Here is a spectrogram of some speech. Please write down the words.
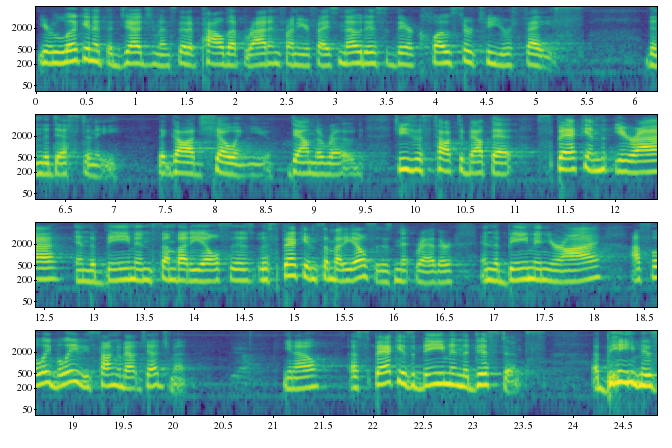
You're looking at the judgments that have piled up right in front of your face. Notice they're closer to your face than the destiny that God's showing you down the road. Jesus talked about that speck in your eye and the beam in somebody else's, the speck in somebody else's, rather, and the beam in your eye. I fully believe he's talking about judgment. Yeah. You know, a speck is a beam in the distance, a beam is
